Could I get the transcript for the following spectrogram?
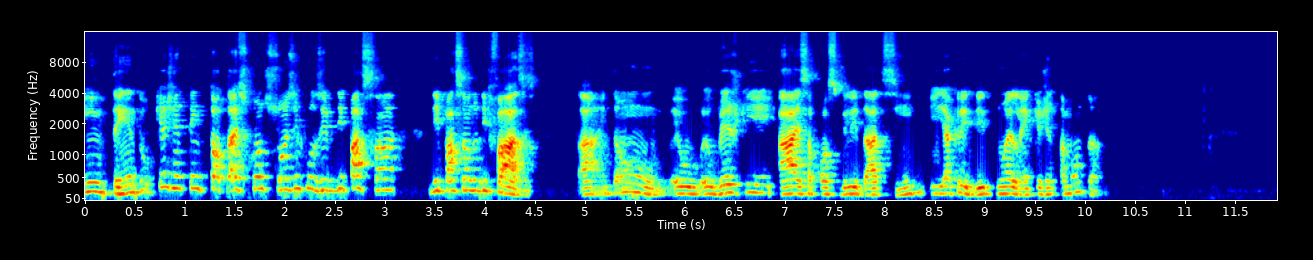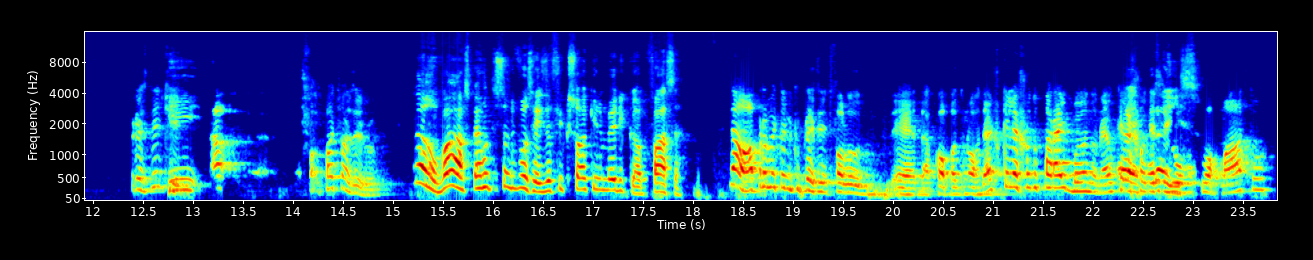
e entendo que a gente tem totais condições, inclusive, de passar de passando de fases. Tá? Então, eu, eu vejo que há essa possibilidade, sim, e acredito no elenco que a gente está montando. Presidente, e... ah, pode fazer. Não, vá, as perguntas são de vocês, eu fico só aqui no meio de campo, faça. Não, aproveitando que o presidente falou é, da Copa do Nordeste, o que ele achou do Paraibano, né? O que é, ele achou desse novo formato?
